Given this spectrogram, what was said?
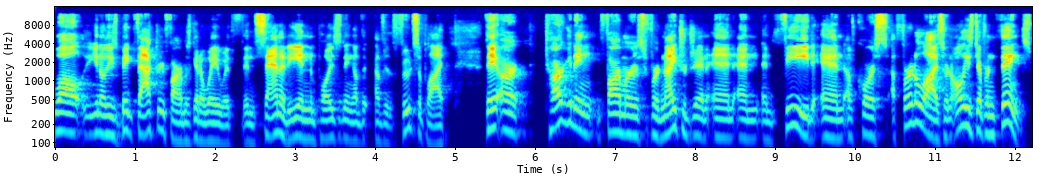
while you know these big factory farms get away with insanity and poisoning of the, of the food supply they are targeting farmers for nitrogen and and and feed and of course a fertilizer and all these different things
